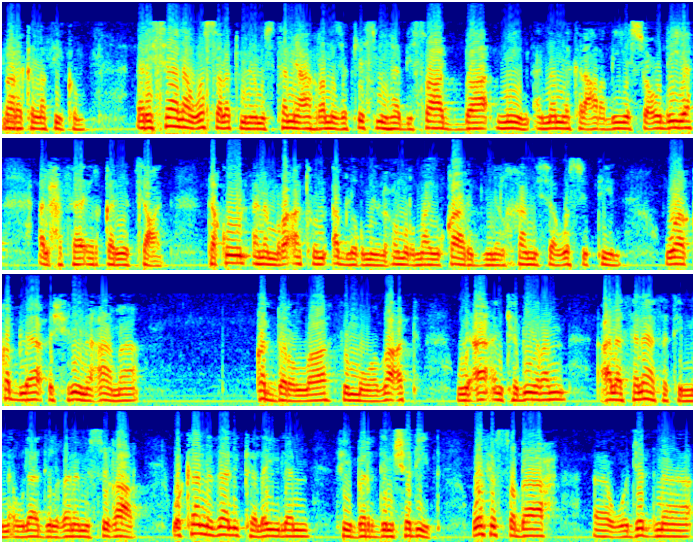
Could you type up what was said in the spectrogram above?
بارك الله فيكم. رسالة وصلت من المستمعة رمزت لاسمها بصاد باء ميم المملكة العربية السعودية الحفائر قرية سعد. تقول أنا امرأة أبلغ من العمر ما يقارب من الخامسة والستين وقبل عشرين عاما قدر الله ثم وضعت وعاء كبيرا على ثلاثة من أولاد الغنم الصغار. وكان ذلك ليلا في برد شديد. وفي الصباح آه، وجدنا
